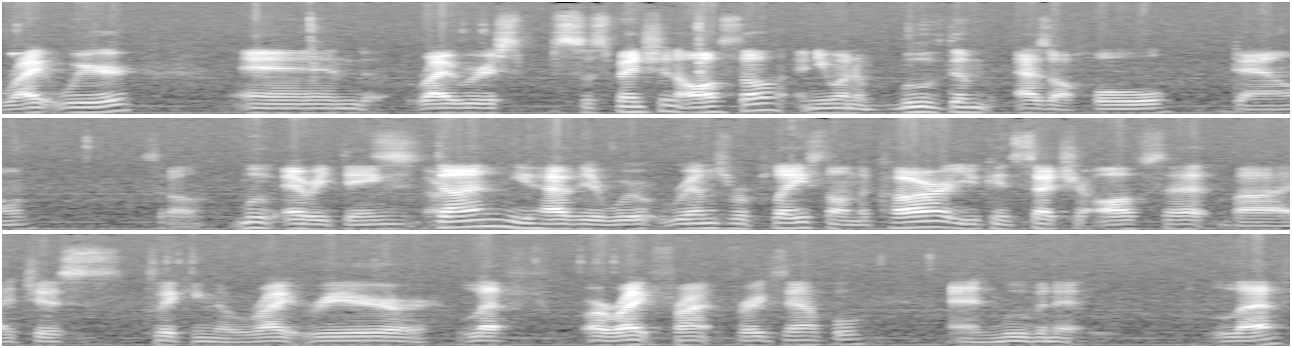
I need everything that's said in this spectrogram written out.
right rear and right rear suspension also, and you want to move them as a whole down so move everything. Done. You have your rims replaced on the car. You can set your offset by just clicking the right rear or left or right front, for example, and moving it left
